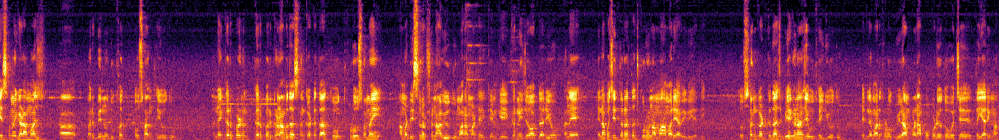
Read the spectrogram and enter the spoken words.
એ સમયગાળામાં જ મારી બેનનું દુઃખદ અવસાન થયું હતું. અને ઘર પર ઘર પર ઘણા બધા સંકટ હતા, તો થોડો સમય આમાં ડિસ્ટરપ્શન આવ્યું હતું મારા માટે, કેમ કે ઘરની જવાબદારીઓ અને એના પછી તરત જ કોરોના મહામારી આવી ગઈ હતી. તો સંકટ કદાચ બે ગણા જેવું થઈ ગયું હતું, એટલે મારે થોડોક વિરામ પણ આપવો પડ્યો હતો વચ્ચે તૈયારીમાં.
